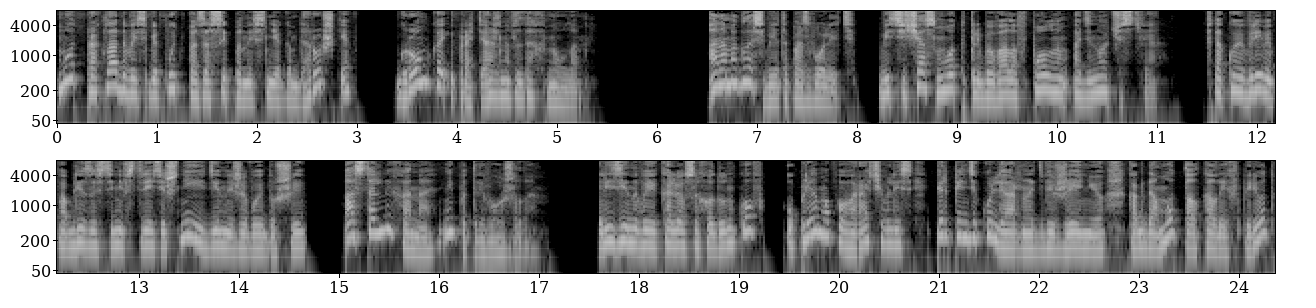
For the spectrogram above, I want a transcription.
Мот, прокладывая себе путь по засыпанной снегом дорожке, громко и протяжно вздохнула. Она могла себе это позволить, ведь сейчас Мот пребывала в полном одиночестве. В такое время поблизости не встретишь ни единой живой души, а остальных она не потревожила. Резиновые колеса ходунков упрямо поворачивались перпендикулярно движению, когда Мот толкала их вперед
